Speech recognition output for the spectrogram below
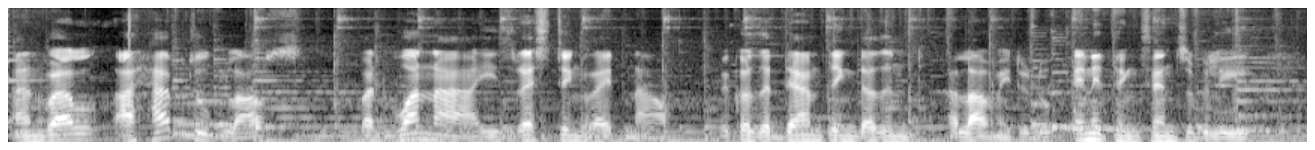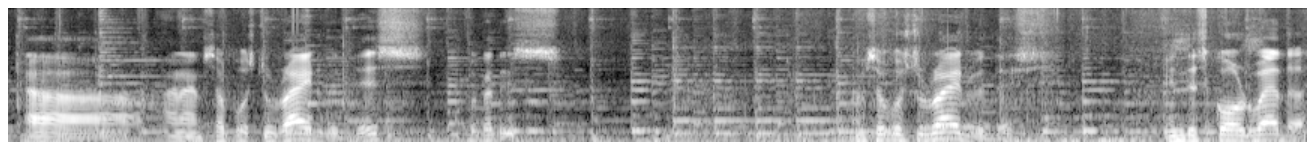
and well, I have two gloves, but one eye is resting right now because the damn thing doesn't allow me to do anything sensibly uh, and I'm supposed to ride with this. Look at this. I'm supposed to ride with this in this cold weather.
